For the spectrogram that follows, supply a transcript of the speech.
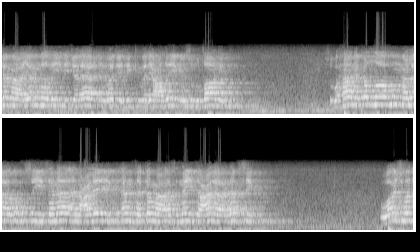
كما ينبغي لجلال وجهك ولعظيم سلطانك. سبحانك اللهم لا أحصي ثناء عليك أنت كما أثنيت على نفسك. وأشهد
